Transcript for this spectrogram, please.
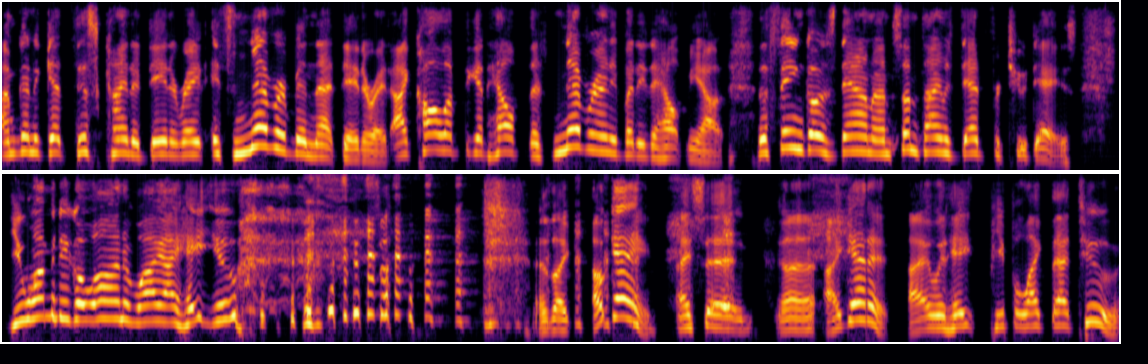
I'm going to get this kind of data rate. It's never been that data rate. I call up to get help. There's never anybody to help me out. The thing goes down. I'm sometimes dead for two days. You want me to go on and why I hate you? so, I was like, okay. I said, uh, I get it. I would hate people like that too.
